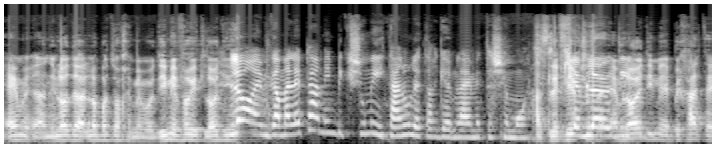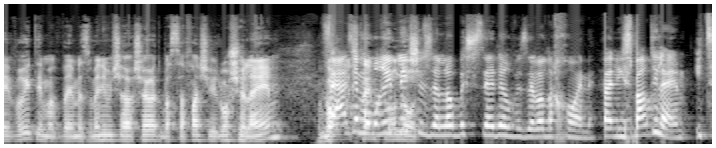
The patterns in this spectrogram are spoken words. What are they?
הם, אני לא יודע, לא בטוח אם הם יודעים עברית, לא יודעים... לא, הם גם מלא פעמים ביקשו מאיתנו לתרגם להם את השמות. אז לפי איך לא שזה, הם לא יודעים בכלל את העברית, הם הם מזמינים שרשרת בשפה שהיא לא שלהם. ואז הם אומרים לי. שזה לא בסדר וזה לא נכון. ואני הסברתי להם, it's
